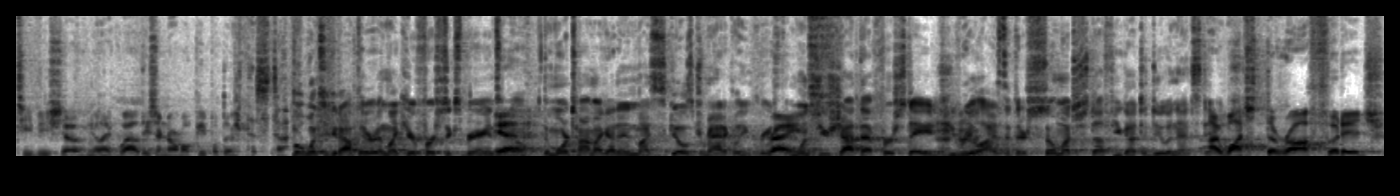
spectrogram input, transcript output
TV show, and you're like, wow, these are normal people doing this stuff. But once you get out there and like your first experience, you Yeah. know, the more time I got in, my skills dramatically increased. Right. And once you shot that first stage, you realize that there's so much stuff you got to do in that stage. I watched the raw footage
